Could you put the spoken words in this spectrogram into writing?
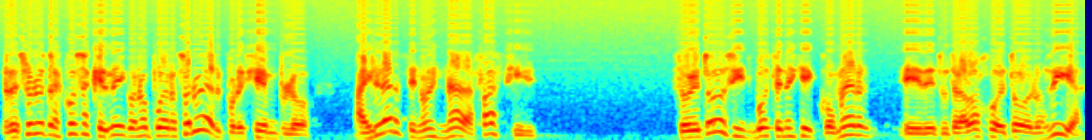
resuelve otras cosas que el médico no puede resolver. Por ejemplo, aislarte no es nada fácil, sobre todo si vos tenés que comer eh, de tu trabajo de todos los días.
